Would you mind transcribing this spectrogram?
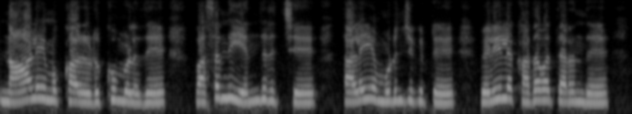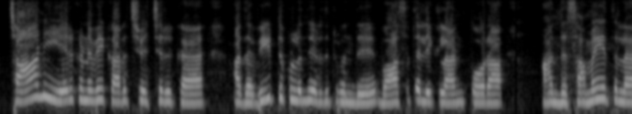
நாலே முக்கால் இருக்கும் பொழுது வசந்தி எந்திரிச்சு தலையை முடிஞ்சுக்கிட்டு வெளியில கதவை திறந்து சாணி ஏற்கனவே கரைச்சி வச்சிருக்க அதை வீட்டுக்குள்ள இருந்து எடுத்துட்டு வந்து வாசத்தளிக்கலான்னு போறா. அந்த சமயத்தில்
